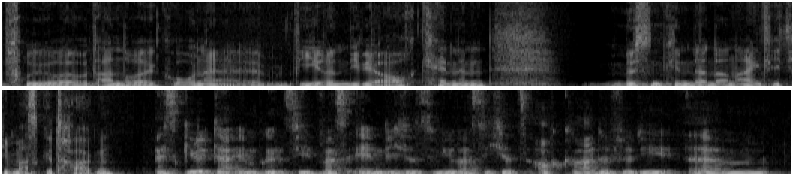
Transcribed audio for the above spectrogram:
frühere und andere Coronaviren, die wir auch kennen. Müssen Kinder dann eigentlich die Maske tragen? Es gilt da im Prinzip was Ähnliches, wie was ich jetzt auch gerade für die, ähm, äh,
